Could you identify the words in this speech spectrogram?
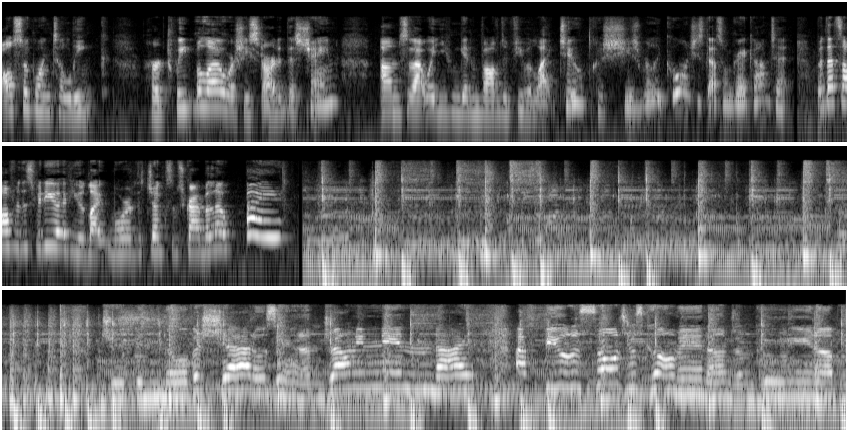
also going to link her tweet below where she started this chain. Um, so that way you can get involved if you would like to because she's really cool and she's got some great content. But that's all for this video. If you would like more of this junk, subscribe below. Bye! tripping over shadows and I'm drowning in the night. I feel the soldiers coming, I'm pulling up a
